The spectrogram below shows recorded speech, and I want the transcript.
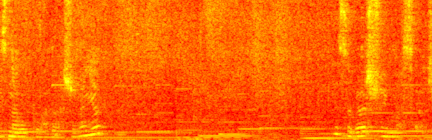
Знову поглажування. І завершую масаж.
